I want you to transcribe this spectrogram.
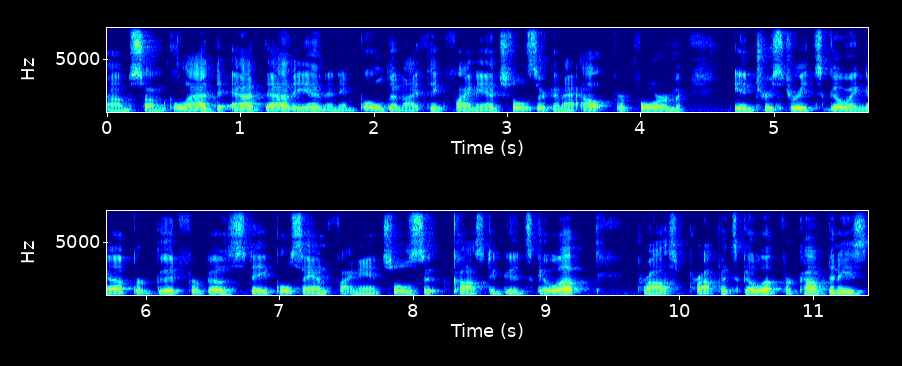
Um, so I'm glad to add that in and embolden. I think financials are going to outperform. Interest rates going up are good for both staples and financials. Cost of goods go up, profits go up for companies.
